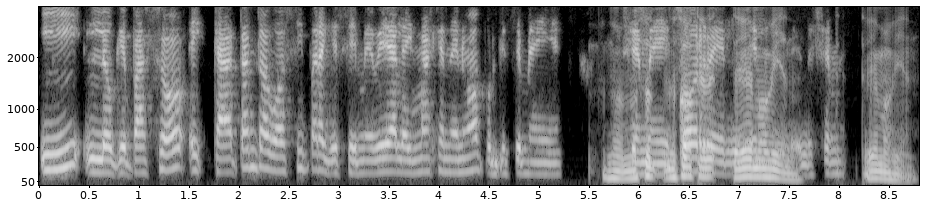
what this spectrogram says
Y lo que pasó, es cada tanto hago así para que se me vea la imagen de nuevo porque se me, corre el, te, vemos bien. te vemos bien.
